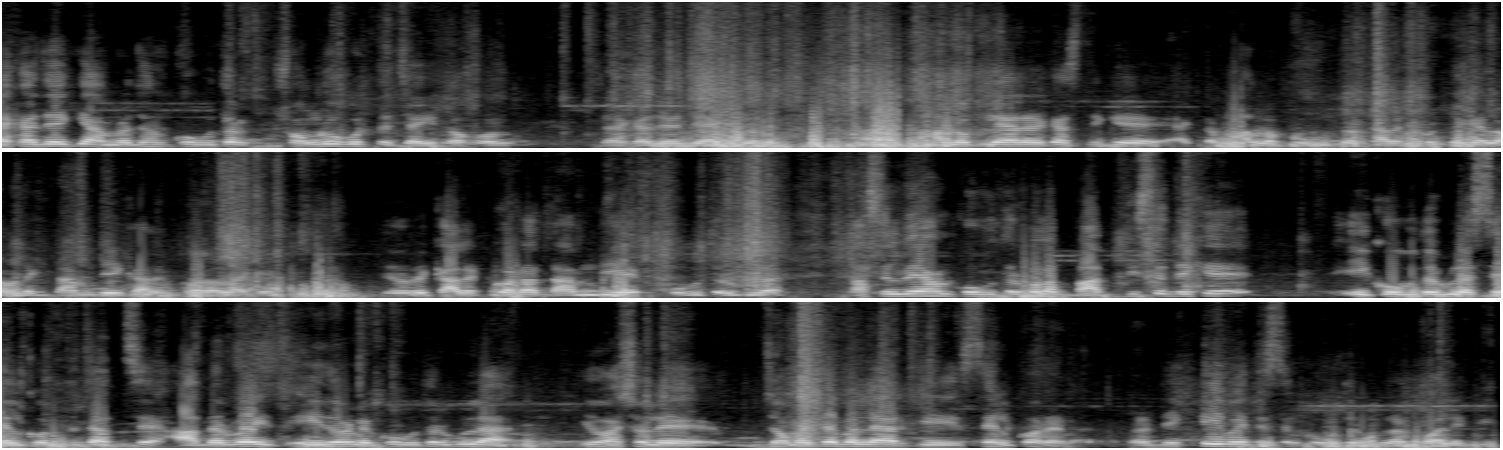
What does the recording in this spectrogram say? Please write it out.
দেখা যায় কি আমরা যখন কবুতর সংগ্রহ করতে চাই তখন দেখা যায় যে একজন ভালো প্লেয়ারের কাছ থেকে একটা ভালো কবুতর কালেক্ট করতে গেলে অনেক দাম দিয়ে কালেক্ট করা লাগে এভাবে কালেক্ট করা, দাম দিয়ে কবুতরগুলা। রাসেল ভাই এখন কবুতর বলা বাদ দিছে দেখে এই কবুতরগুলা সেল করতে চাচ্ছে। আদারওয়াইজ এই ধরনের কবুতরগুলা কেউ আসলে জমাইতে পারলে আর কি সেল করে না। দেখতেই পাইতেছেন কবুতরগুলোর কোয়ালিটি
